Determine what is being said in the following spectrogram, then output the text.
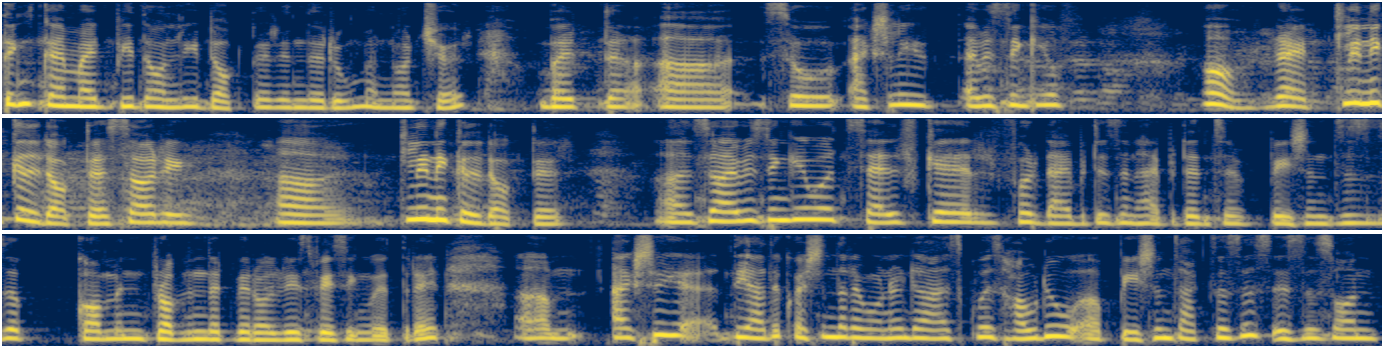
think I might be the only doctor in the room. I'm not sure. But uh, uh, so actually, I was thinking of, oh, right, clinical doctor, sorry. Uh, clinical doctor. Uh, so I was thinking about self-care for diabetes and hypertensive patients. This is a common problem that we're always facing with, right? Um, actually, uh, the other question that I wanted to ask was, how do uh, patients access this? Is this on,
